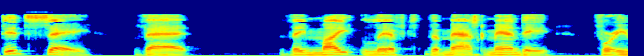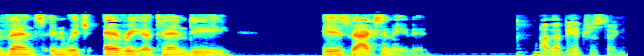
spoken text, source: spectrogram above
did say that they might lift the mask mandate for events in which every attendee is vaccinated. Oh, that'd be interesting.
